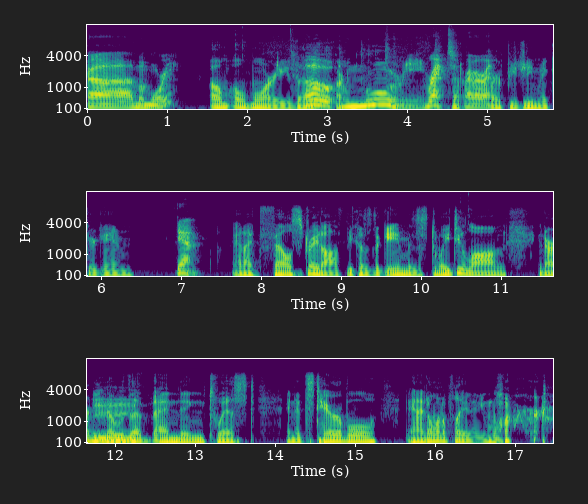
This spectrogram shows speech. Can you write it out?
Uh, Memori? Om Omori, the oh, R- Omori. Right. that Right, right, right. RPG Maker game. yeah. And I fell straight off because the game is way too long and I already know Mm. the ending twist and it's terrible and I don't want to play it anymore.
